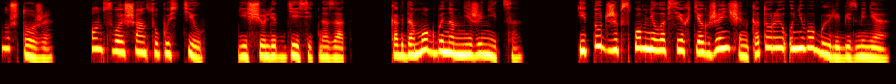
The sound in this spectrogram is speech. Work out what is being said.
Ну что же, он свой шанс упустил еще лет десять назад, когда мог бы на мне жениться. И тут же вспомнила всех тех женщин, которые у него были без меня.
